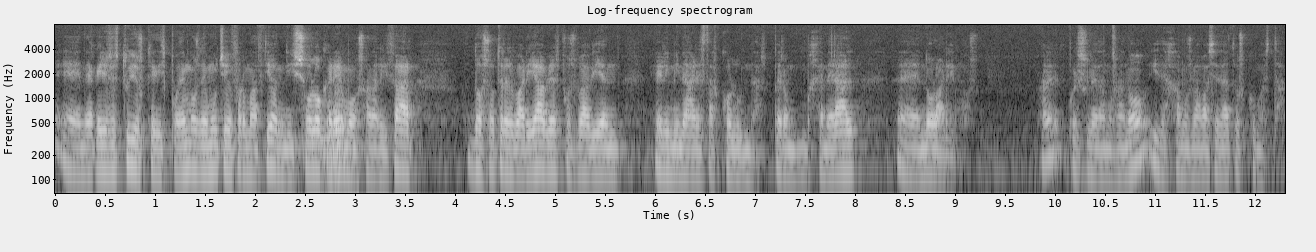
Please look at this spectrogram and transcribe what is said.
en aquellos estudios que disponemos de mucha información y solo queremos analizar dos o tres variables, pues va bien eliminar estas columnas, pero en general eh, no lo haremos. Por eso le damos a no y dejamos la base de datos como está.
